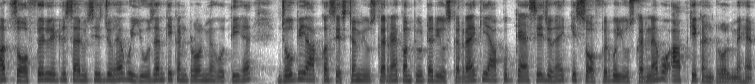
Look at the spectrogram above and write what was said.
अब सॉफ्टवेयर रिलेटेड सर्विसेज़ जो है वो यूज़र के कंट्रोल में होती है। जो भी आपका सिस्टम यूज़ कर रहा है कंप्यूटर यूज़ कर रहा है कि आपको कैसे जो है, किस सॉफ्टवेयर को यूज़ करना है, वो आपके कंट्रोल में है।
